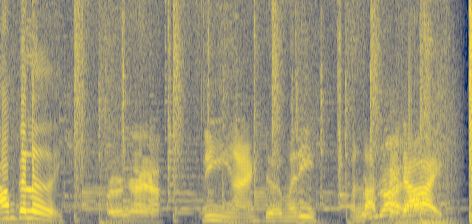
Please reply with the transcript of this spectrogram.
3 กันเลยเป็นยังไงอะ นี่ไง เดินมาดิ มันรัดไปเดินได้ได้เหรอ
